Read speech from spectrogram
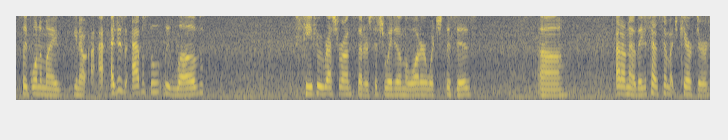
It's like one of my, you know, I, I just absolutely love seafood restaurants that are situated on the water, which this is. Uh, I don't know. They just have so much character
